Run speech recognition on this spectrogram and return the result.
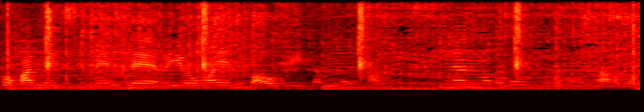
po kami sa Menterio. Ngayon pa uwi na po kami. Tingnan mo po sa asawa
